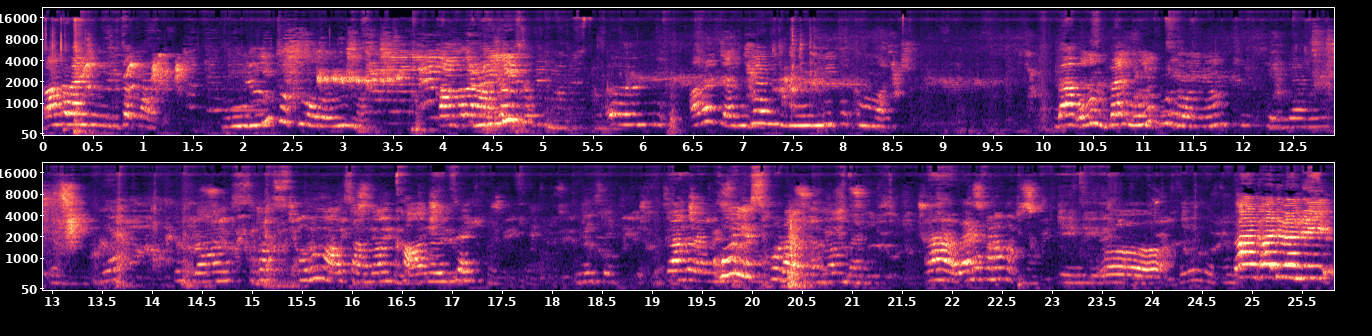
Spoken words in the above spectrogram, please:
Kanka bence milli takım. Milli takım olalım mı? Kanka ben Milli takım. Ee, Aracan gel milli takım maç. Ben Oğlum ben niye burada oynuyorum? Türkiye. Niye? Ben Sivas Spor'u mu alsam lan Kaan Özer? Neyse. Kanka ben Konya Spor alacağım lan ben. Ha ben de sana bakacağım. Kanka hadi ben de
